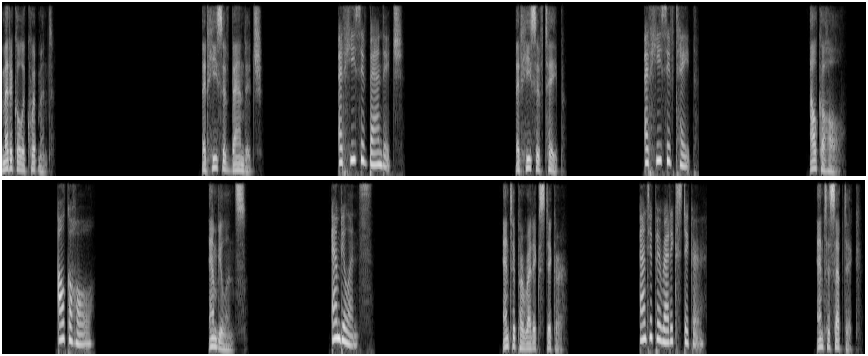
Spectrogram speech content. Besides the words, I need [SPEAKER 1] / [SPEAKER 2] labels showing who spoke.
[SPEAKER 1] Medical equipment. Adhesive bandage.
[SPEAKER 2] Adhesive bandage.
[SPEAKER 1] Adhesive tape.
[SPEAKER 2] Adhesive tape.
[SPEAKER 1] Alcohol.
[SPEAKER 2] Alcohol.
[SPEAKER 1] Ambulance.
[SPEAKER 2] Ambulance.
[SPEAKER 1] Antipyretic sticker.
[SPEAKER 2] Antipyretic sticker.
[SPEAKER 1] Antiseptic.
